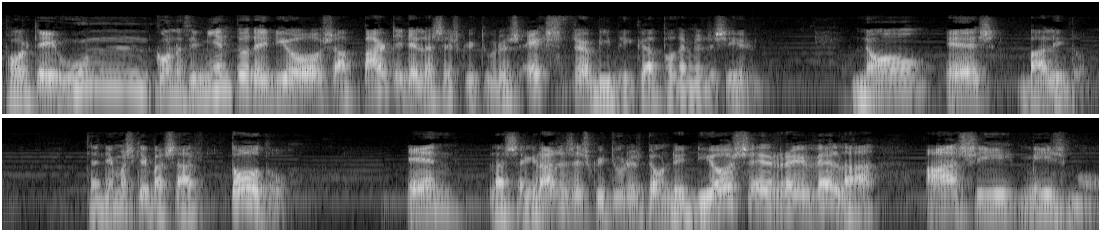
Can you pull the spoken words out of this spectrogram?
porque un conocimiento de Dios, aparte de las escrituras, extra bíblica, podemos decir, no es válido. Tenemos que basar todo en las sagradas escrituras donde Dios se revela a sí mismo.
